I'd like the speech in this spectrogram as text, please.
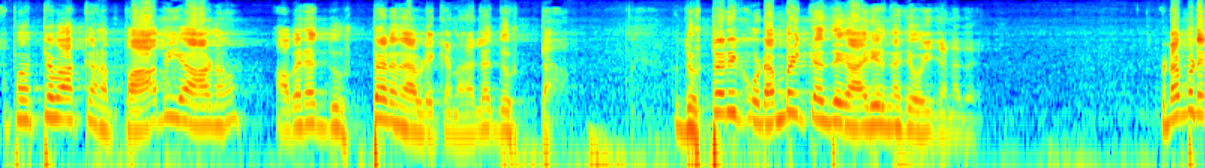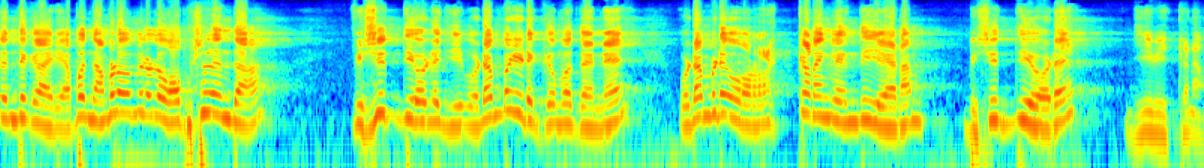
അപ്പോൾ ഒറ്റ വാക്കാണ്. പാപിയാണോ? അവനെ ദുഷ്ടനെന്നാണ് വിളിക്കണത്. അല്ല ദുഷ്ട. ദുഷ്ടനിക്ക് ഉടമ്പടിക്ക് എന്ത് കാര്യം എന്നാണ് ചോദിക്കണത്? ഉടമ്പടി എന്ത് കാര്യം? അപ്പോൾ നമ്മുടെ മുമ്പിലുള്ള ഓപ്ഷൻ എന്താ? വിശുദ്ധിയോടെ ജീവി ഉടമ്പടി എടുക്കുമ്പോൾ തന്നെ ഉടമ്പടി ഉറക്കണമെങ്കിൽ എന്ത് ചെയ്യണം? വിശുദ്ധിയോടെ ജീവിക്കണം.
